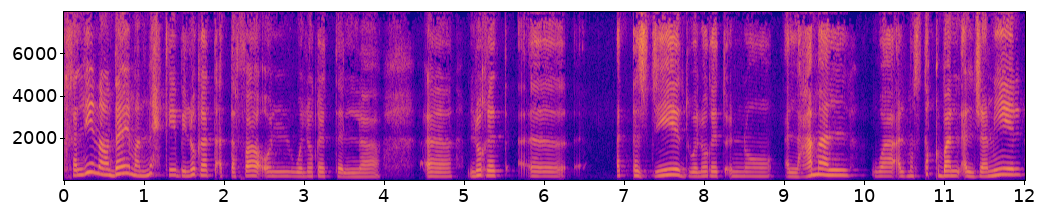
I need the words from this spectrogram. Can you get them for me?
خلينا دايما نحكي بلغة التفاؤل ولغة لغة التجديد ولغة إنه العمل والمستقبل الجميل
